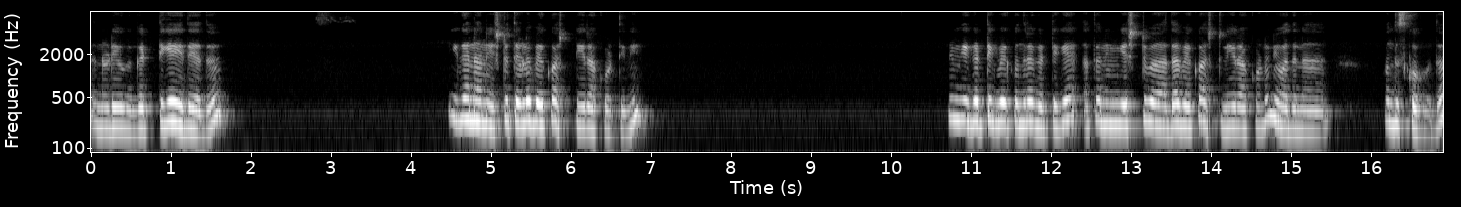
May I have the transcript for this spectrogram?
ನೋಡಿ, ಇವಾಗ ಗಟ್ಟಿಗೆ ಇದೆ ಅದು. ಈಗ ನಾನು ಎಷ್ಟು ತೆಳು ಬೇಕೋ ಅಷ್ಟು ನೀರು ಹಾಕ್ಕೊಡ್ತೀನಿ ನಿಮಗೆ ಗಟ್ಟಿಗೆ ಬೇಕು ಅಂದರೆ ಗಟ್ಟಿಗೆ, ಅಥವಾ ನಿಮಗೆ ಎಷ್ಟು ಹದ ಬೇಕೋ ಅಷ್ಟು ನೀರು ಹಾಕ್ಕೊಂಡು ನೀವು ಅದನ್ನು ಹೊಂದಿಸ್ಕೋಬೋದು.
